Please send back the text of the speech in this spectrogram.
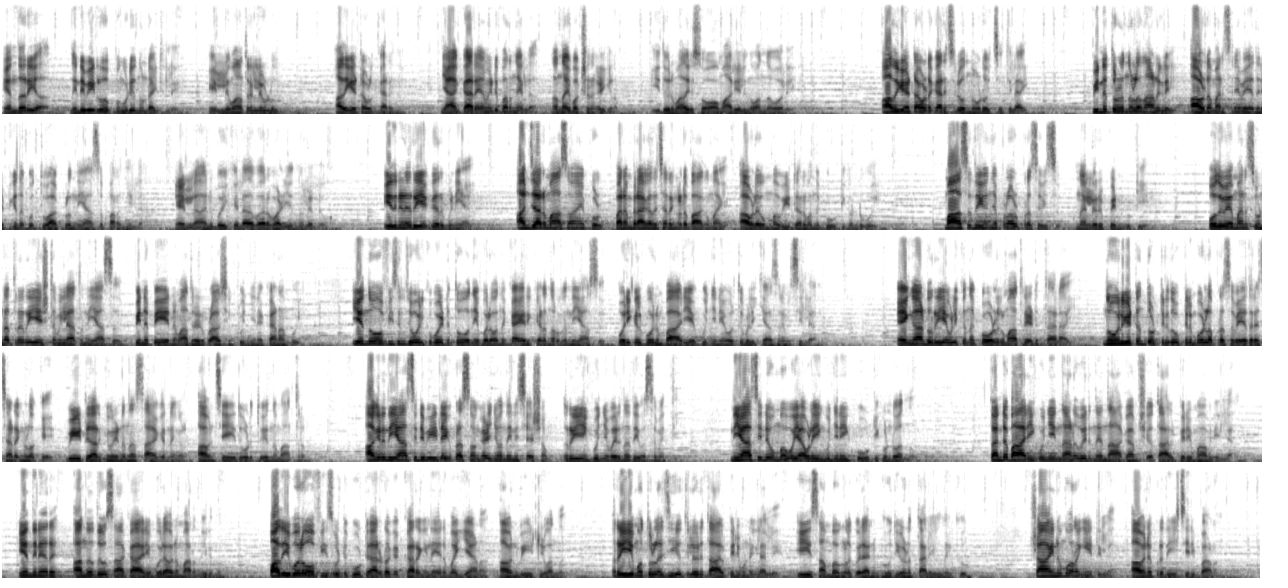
എന്തറിയാ നിന്റെ വീട്ടിൽ ഒപ്പം കൂടിയൊന്നും ഉണ്ടായിട്ടില്ലേ? എല്ല് മാത്രമല്ലേ ഉള്ളൂ. അത് കേട്ട് അവൾ കരഞ്ഞു. ഞാൻ കരയാൻ വേണ്ടി പറഞ്ഞല്ല. നന്നായി ഭക്ഷണം കഴിക്കണം. ഇതൊരുമാതിരി സോമാലിയിൽ നിന്ന് വന്ന പോലെ. അത് കേട്ട് അവളുടെ കരച്ചിൽ ഒന്നുകൂടെ ഉച്ചത്തിലായി. പിന്നെ തുടർന്നുള്ള നാളുകളിൽ അവളുടെ മനസ്സിനെ വേദനിപ്പിക്കുന്ന കുത്തുവാക്കുകളും നിയാസ് പറഞ്ഞില്ല. എല്ലാം അനുഭവിക്കല്ലാതെ വേറെ വഴിയൊന്നുമില്ലല്ലോ. ഇതിനിടെ റിയ ഗർഭിണിയായി. അഞ്ചാറ് മാസമായപ്പോൾ പരമ്പരാഗത ചടങ്ങുകളുടെ ഭാഗമായി അവളെ ഉമ്മ വീട്ടുകാർ വന്ന് കൂട്ടിക്കൊണ്ടുപോയി. മാസം തികഞ്ഞപ്പോൾ അവൾ പ്രസവിച്ചു. നല്ലൊരു പെൺകുട്ടിയെ. പൊതുവെ മനസ്സുകൊണ്ട് അത്ര റിയ ഇഷ്ടമില്ലാത്ത നിയാസ് പിന്നെ പേരിന് മാത്രം ഒരു പ്രാവശ്യം കുഞ്ഞിനെ കാണാൻ പോയി. എന്നും ഓഫീസിൽ ജോലിക്ക് പോയിട്ട് തോന്നിയ പോലെ വന്ന് കയറി കിടന്നുറങ്ങുന്ന നിയാസ് ഒരിക്കൽ പോലും ഭാര്യയെ കുഞ്ഞിനെ ഓർത്ത് വിളിക്കാൻ ശ്രമിച്ചില്ല. എങ്ങാണ്ട് റിയ വിളിക്കുന്ന കോളുകൾ മാത്രം എടുത്താലായി. നൂലുകെട്ടും തൊട്ടിൽ തൂക്കലും പോലുള്ള പ്രസവേതര ചടങ്ങുകളൊക്കെ വീട്ടുകാർക്ക് വേണ്ടുന്ന സഹകരണങ്ങൾ അവൻ ചെയ്തു കൊടുത്തു എന്ന് മാത്രം. അങ്ങനെ നിയാസിന്റെ വീട്ടിലേക്ക് പ്രസവം കഴിഞ്ഞു വന്നതിന് ശേഷം റിയയും കുഞ്ഞു വരുന്ന ദിവസം എത്തി നിയാസിന്റെ ഉമ്മ പോയി അവളെയും കുഞ്ഞിനെയും കൂട്ടിക്കൊണ്ടുവന്നു. തന്റെ ഭാര്യയും കുഞ്ഞ് ഇന്നാണ് വരുന്നതെന്ന ആകാംക്ഷയോ താല്പര്യമോ അവനില്ല. എന്തിനേറെ? അന്ന് ദിവസം ആ കാര്യം പോലും അവനെ മറന്നിരുന്നു. പതിവ് പോലെ ഓഫീസ് വിട്ട് കൂട്ടുകാരോടൊക്കെ കറങ്ങി നേരം വൈകിയാണ് അവൻ വീട്ടിൽ വന്ന് റീമൊത്തുള്ള ജീവിതത്തിൽ ഒരു താല്പര്യമുണ്ടെങ്കിലല്ലേ ഈ സംഭവങ്ങളൊക്കെ ഒരു അനുഭൂതിയോടെ തലയിൽ നിൽക്കും. ഷായനും ഉറങ്ങിയിട്ടില്ല. അവനെ പ്രതീക്ഷിച്ചിരിപ്പാണ്.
